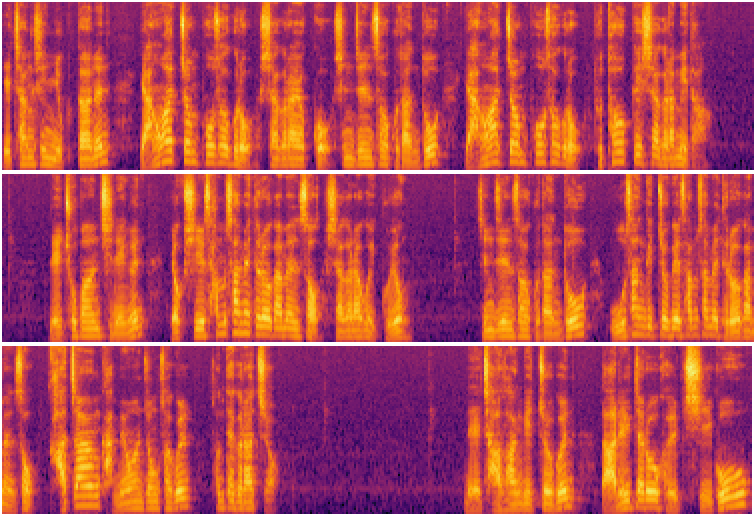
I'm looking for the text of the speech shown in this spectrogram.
예창식 6단은 양화점 포석으로 시작을 하였고 신진서 9단도 양화점 포석으로 두텁게 시작을 합니다. 네, 초반 진행은 역시 3-3에 들어가면서 시작을 하고 있고요. 신진서 구단도 우상기 쪽에 3-3에 들어가면서 가장 간명한 정석을 선택을 하죠. 네, 자상기 쪽은 날일자로 걸치고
